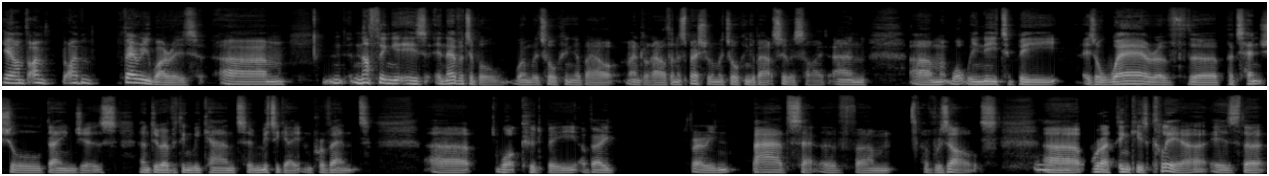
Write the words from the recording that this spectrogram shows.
Yeah, I'm, I'm, I'm very worried. Um, nothing is inevitable when we're talking about mental health, and especially when we're talking about suicide. And um, what we need to be is aware of the potential dangers and do everything we can to mitigate and prevent uh, what could be a very very bad set of um, of results. Mm. Uh, what I think is clear is that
